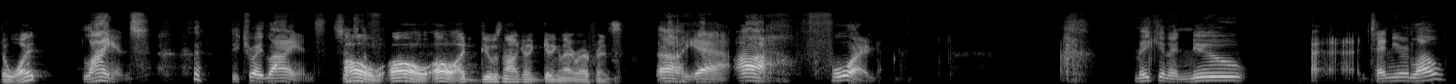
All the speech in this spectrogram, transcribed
The what? Lions, Detroit Lions. Oh, the- oh, oh! I was not gonna, getting that reference. oh yeah. Oh, Ford making a new uh, ten-year low,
